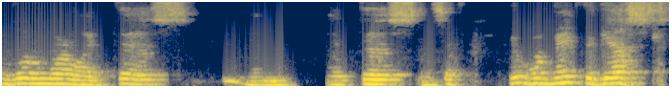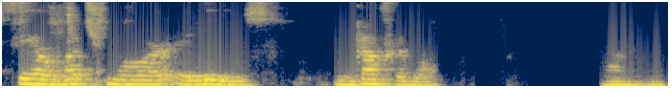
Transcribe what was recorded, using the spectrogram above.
a little more like this and like this and stuff, it will make the guest feel much more at ease and comfortable. Um,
